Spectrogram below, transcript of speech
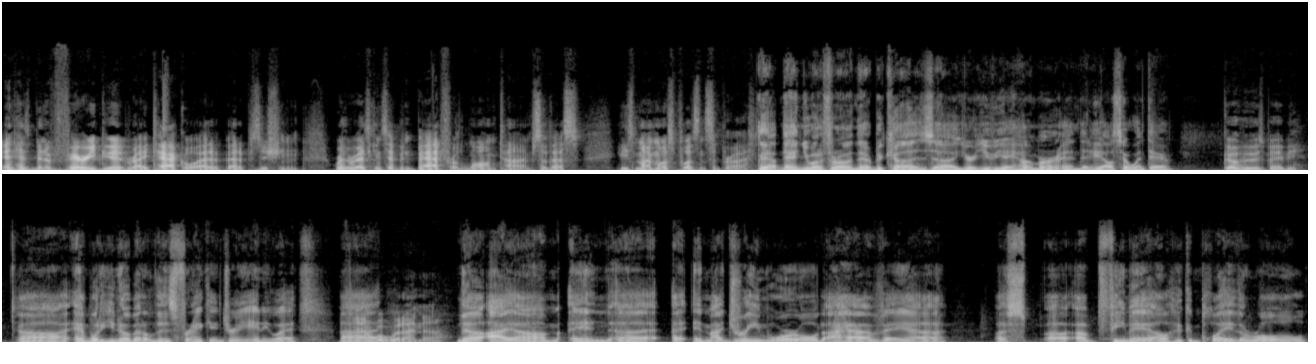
and has been a very good right tackle at a, at a position where the Redskins have been bad for a long time. So that's he's my most pleasant surprise. Yeah, and you want to throw in there because uh, you're a UVA homer and that he also went there. Go Who's baby. Uh, and what do you know about a Lisfranc injury anyway? Uh, Yeah, what would I know? No, I um in uh in my dream world I have a uh, a uh, a female who can play the role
